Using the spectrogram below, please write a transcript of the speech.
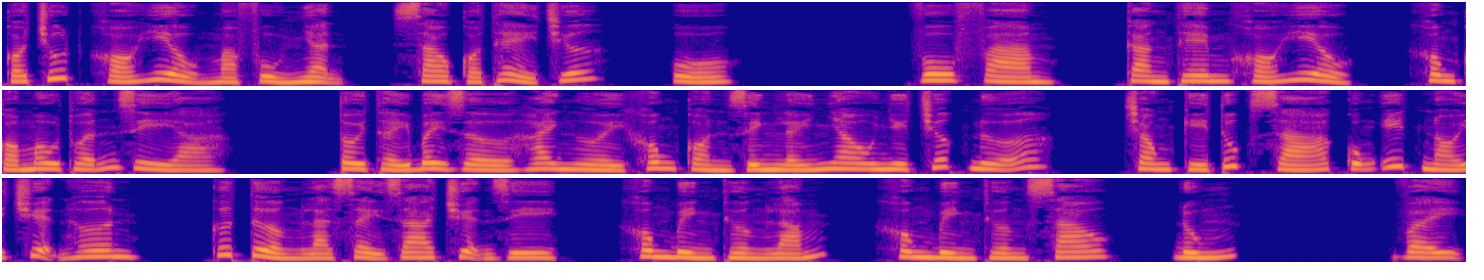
có chút khó hiểu mà phủ nhận, sao có thể chứ? Ồ, Vu Phàm, càng thêm khó hiểu, không có mâu thuẫn gì à? Tôi thấy bây giờ hai người không còn dính lấy nhau như trước nữa, trong ký túc xá cũng ít nói chuyện hơn, cứ tưởng là xảy ra chuyện gì, không bình thường lắm, không bình thường sao? Đúng. Vậy,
